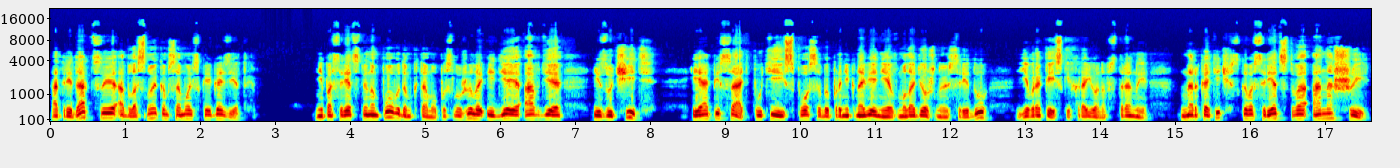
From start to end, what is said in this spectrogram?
от редакции областной комсомольской газеты. Непосредственным поводом к тому послужила идея Авдия изучить и описать пути и способы проникновения в молодежную среду европейских районов страны наркотического средства анаши,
